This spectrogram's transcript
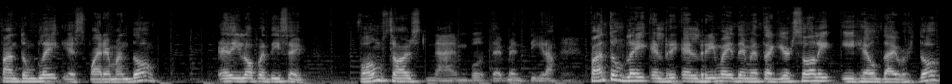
Phantom Blade y Spider-Man 2. Eddie López dice Foam Stars, nah, es mentira. Phantom Blade, el, el remake de Metal Gear Solid y Helldivers 2.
